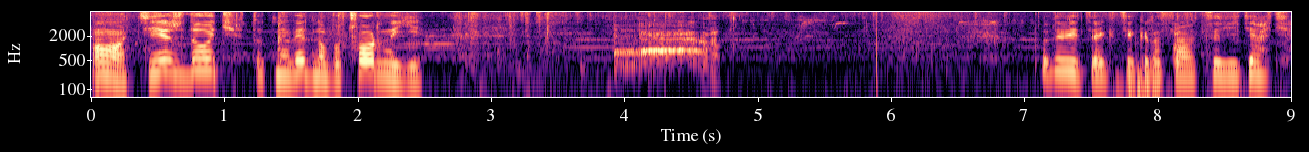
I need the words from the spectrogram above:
О, ці ждуть. Тут не видно, бо чорний. Подивіться, як ці красавці їдять.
